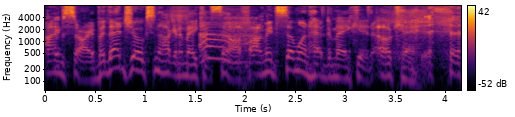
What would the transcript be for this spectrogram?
I'm sorry, but that joke's not going to make itself. I mean, someone had to make it. Okay.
